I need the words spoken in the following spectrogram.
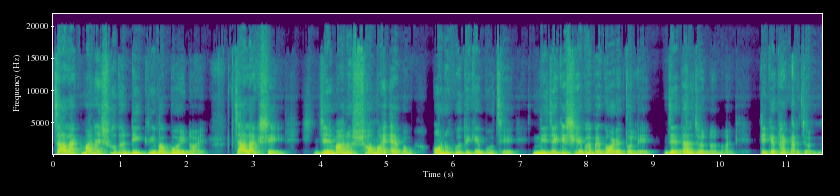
চালাক মানে শুধু ডিগ্রি বা বই নয়। চালাক সেই, যে মানুষ সময় এবং অনুভূতিকে বুঝে, নিজেকে সেভাবে গড়ে তোলে, যে তার জন্য নয়, টিকে থাকার জন্য।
